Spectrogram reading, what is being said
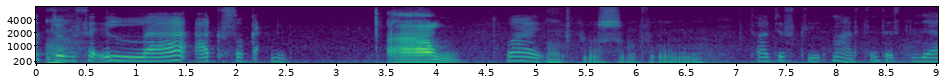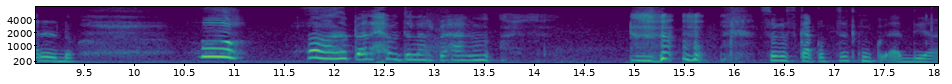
Ag joogisa ilaa aa ka soo kacdid aaw waay taajiskii maarata intaas diyaarinayno rabbi alxamdulilah rabbi caalamiin. Sugaskaa qabta dadkan ku aadiyaa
